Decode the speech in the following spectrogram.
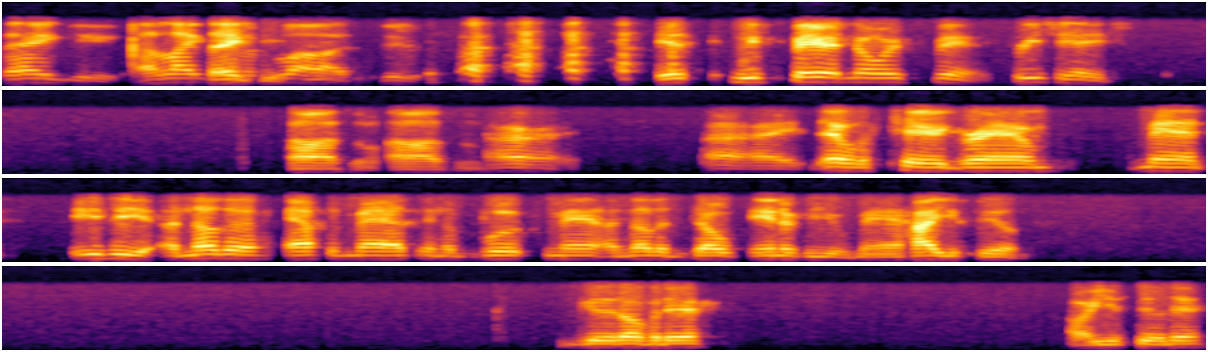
thank you. I like Thank that you. applause too. It, we spared no expense. Appreciate you. Awesome, awesome. All right. All right. That was Terry Graham. Man, Ez. Another aftermath in the books, man. Another dope interview, man. How you feel? Good over there? Are you still there?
